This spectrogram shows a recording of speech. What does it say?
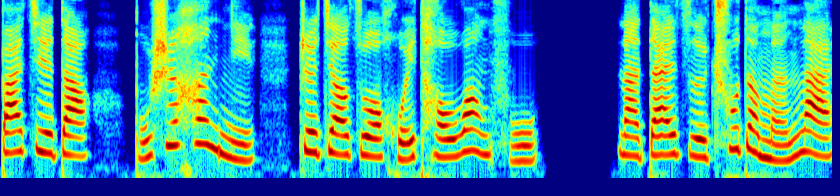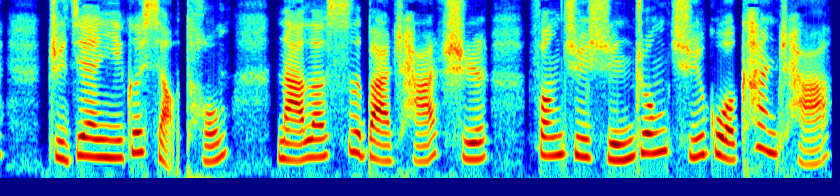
八戒道：“不是恨你，这叫做回头望福。”那呆子出的门来，只见一个小童拿了四把茶匙，方去寻中取果看茶。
